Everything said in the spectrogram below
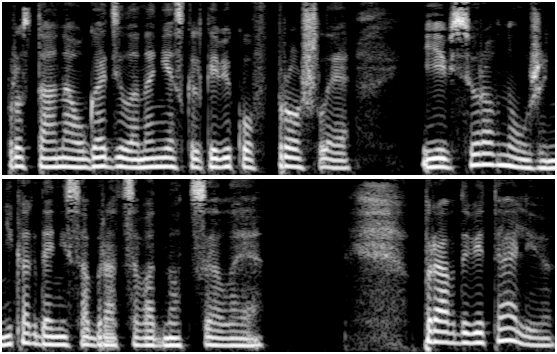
просто она угодила на несколько веков в прошлое, ей все равно уже никогда не собраться в одно целое. Правда, Виталию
